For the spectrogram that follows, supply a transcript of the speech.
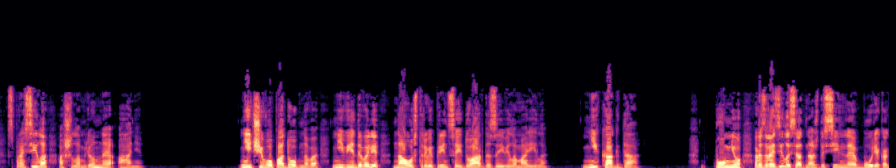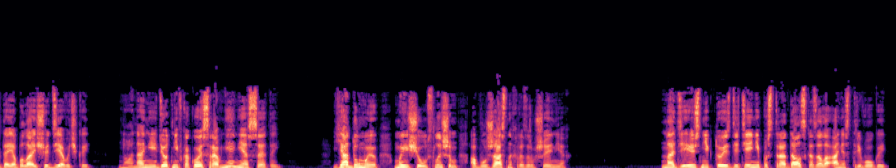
— спросила ошеломленная Аня. «Ничего подобного не видывали на острове принца Эдуарда», — заявила Марила. «Никогда». Помню, разразилась однажды сильная буря, когда я была еще девочкой, но она не идет ни в какое сравнение с этой. Я думаю, мы еще услышим об ужасных разрушениях. «Надеюсь, никто из детей не пострадал», — сказала Аня с тревогой.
